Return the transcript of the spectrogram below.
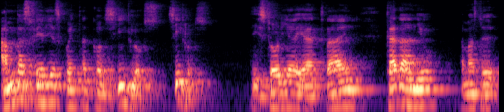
Ambas ferias cuentan con siglos, siglos de historia y atraen cada año a más de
